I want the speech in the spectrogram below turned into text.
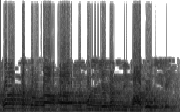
اللہ کل ذنب واتوب الیہ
